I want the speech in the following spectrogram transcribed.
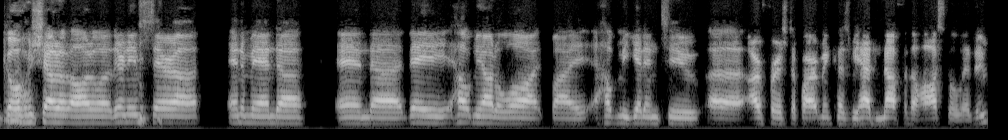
Go shout out Ottawa. Their name's Sarah and Amanda, and uh, they helped me out a lot by helping me get into uh, our first apartment because we had enough of the hostel living.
